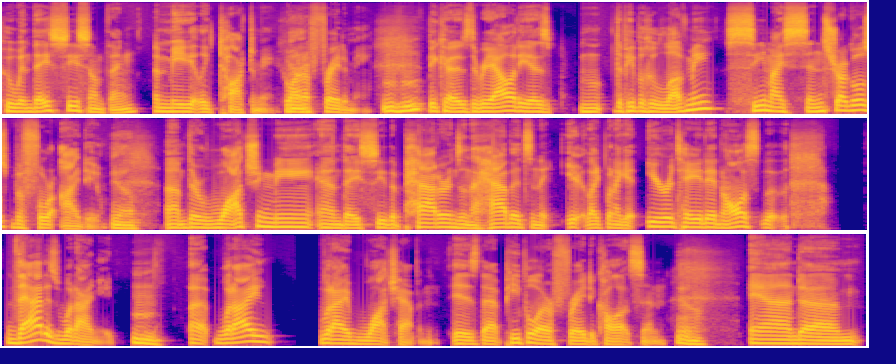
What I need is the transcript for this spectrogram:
who, when they see something, immediately talk to me, who Yeah. aren't afraid of me. hmm Because the reality is the people who love me see my sin struggles before I do. Yeah. Um, they're watching me and they see the patterns and the habits and the like when I get irritated and all this. That is what I need. Mm. Uh, what I what I watch happen is that people are afraid to call out sin, Yeah. and um,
